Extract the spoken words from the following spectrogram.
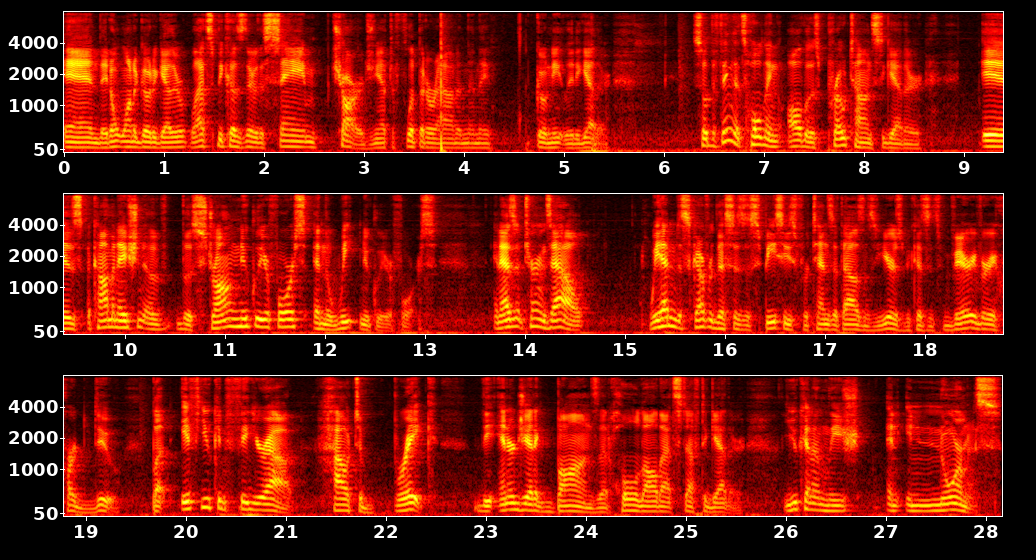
and they don't want to go together, well, that's because they're the same charge, and you have to flip it around, and then they go neatly together. So the thing that's holding all those protons together is a combination of the strong nuclear force and the weak nuclear force. And as it turns out, we hadn't discovered this as a species for tens of thousands of years because it's very, very hard to do. But if you can figure out how to break the energetic bonds that hold all that stuff together, you can unleash an enormous,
